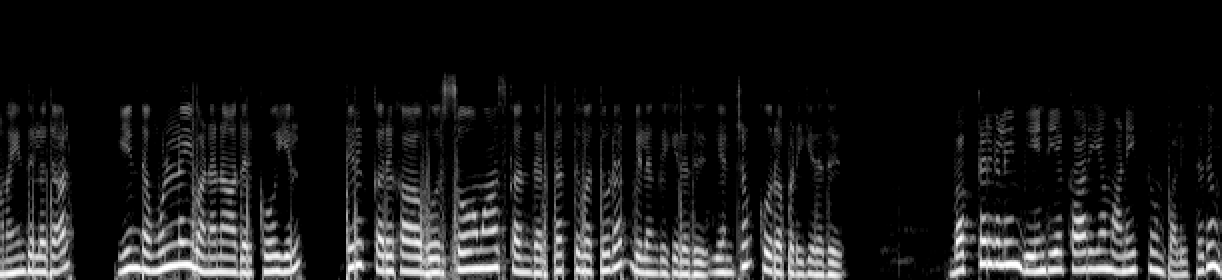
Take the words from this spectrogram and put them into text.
அமைந்துள்ளதால் இந்த முல்லை வனநாதர் கோயில் திருக்கருகாவூர் சோமாஸ்கந்தர் தத்துவத்துடன் விளங்குகிறது என்றும் கூறப்படுகிறது. பக்தர்களின் வேண்டிய காரியம் அனைத்தும் பலித்ததும்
